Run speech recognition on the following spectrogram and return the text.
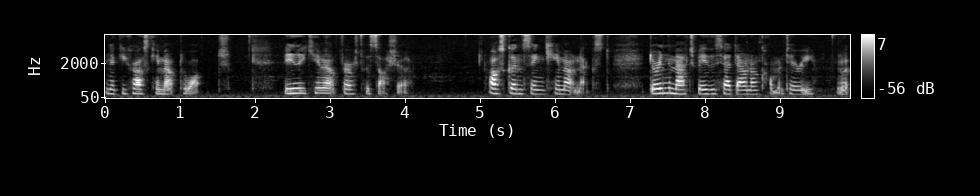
Nikki Cross came out to watch. Bayley came out first with Sasha. Asuka and Singh came out next. During the match, Bayley sat down on commentary, which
